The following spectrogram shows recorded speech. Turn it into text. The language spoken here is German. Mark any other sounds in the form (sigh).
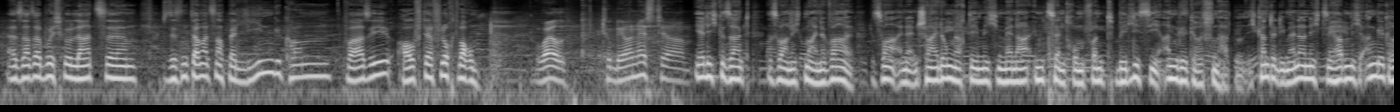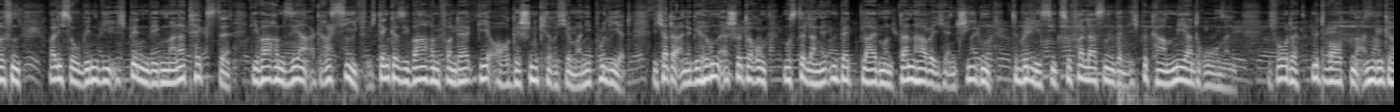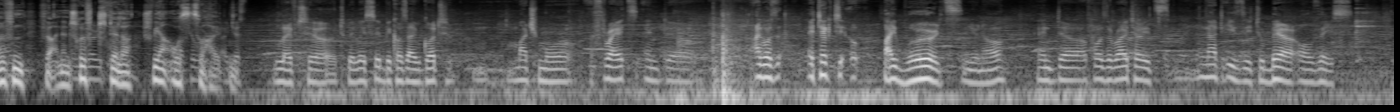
Äh, Sasa Burcholatze, Sie sind damals nach Berlin gekommen, quasi auf der Flucht. Warum? Well, Ehrlich gesagt, es war nicht meine Wahl. Es war eine Entscheidung, nachdem mich Männer im Zentrum von Tbilisi angegriffen hatten. Ich kannte die Männer nicht, sie haben mich angegriffen, weil ich so bin, wie ich bin, wegen meiner Texte. Die waren sehr aggressiv. Ich denke, sie waren von der georgischen Kirche manipuliert. Ich hatte eine Gehirnerschütterung, musste lange im Bett bleiben und dann habe ich entschieden, Tbilisi zu verlassen, denn ich bekam mehr Drohungen. Ich wurde mit Worten angegriffen, für einen Schriftsteller schwer auszuhalten. uh, and uh, attacked by words, you know. And uh, for the writer, it's not easy to bear all this.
